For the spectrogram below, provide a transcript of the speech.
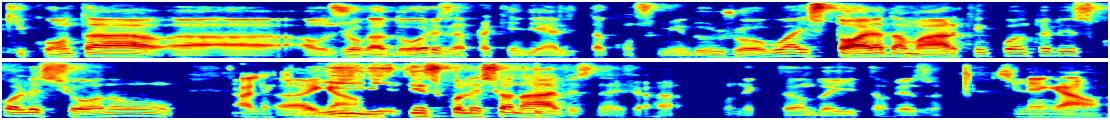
que conta a, a, aos jogadores, né, para quem está consumindo o jogo, a história da marca enquanto eles colecionam uh, itens colecionáveis, né, já conectando aí talvez que legal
